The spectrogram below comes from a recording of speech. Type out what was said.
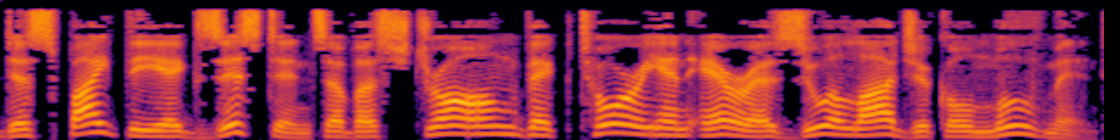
Despite the existence of a strong Victorian-era zoological movement,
